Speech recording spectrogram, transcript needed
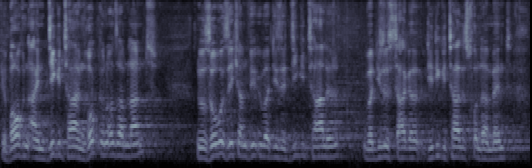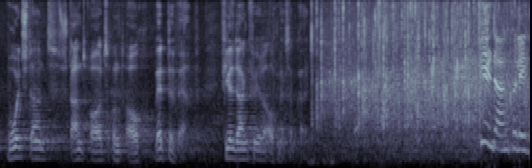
wir brauchen einen digitalen Ruck in unserem Land. Nur so sichern wir über, diese digitale, über dieses Tage, die digitales Fundament Wohlstand, Standort und auch Wettbewerb. Vielen Dank für Ihre Aufmerksamkeit. Vielen Dank, Kollege.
